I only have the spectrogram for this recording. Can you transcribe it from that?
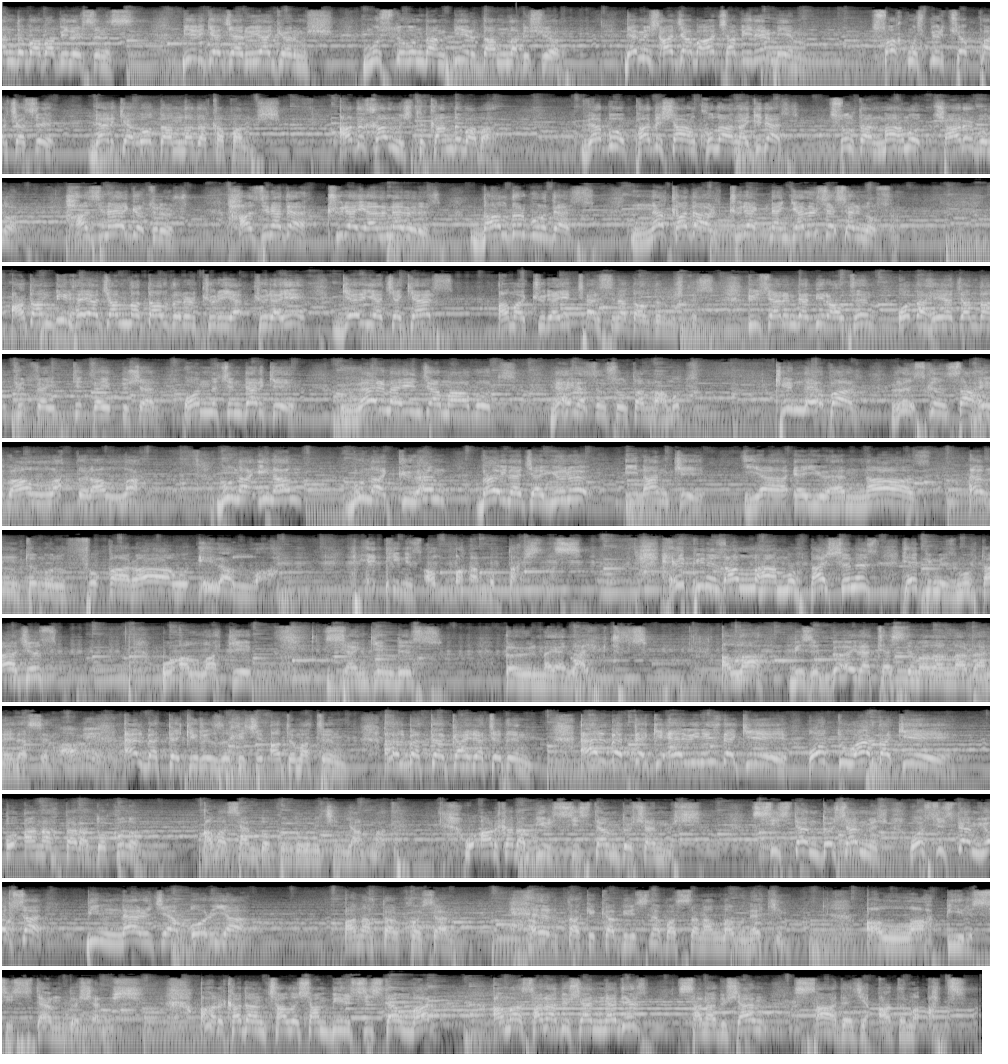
tıkandı baba bilirsiniz. Bir gece rüya görmüş. Musluğundan bir damla düşüyor. Demiş acaba açabilir miyim? Sokmuş bir çöp parçası derken o damla da kapanmış. Adı kalmış tıkandı baba. Ve bu padişahın kulağına gider. Sultan Mahmut çağırır bunu. Hazineye götürür. Hazinede küreyi eline verir. Daldır bunu der. Ne kadar kürekle gelirse senin olsun. Adam bir heyecanla daldırır küreye, küreyi, geriye çeker ama küreyi tersine daldırmıştır. Üzerinde bir altın o da heyecandan titreyip, titreyip düşer. Onun için der ki vermeyince mabut neylesin Sultan Mahmut? Kim ne yapar? Rızkın sahibi Allah'tır Allah. Buna inan, buna güven, böylece yürü. İnan ki ya eyyühen naz entumul fukara'u ilallah. Hepiniz Allah'a muhtaçsınız. Hepiniz Allah'a muhtaçsınız. Hepimiz muhtacız. O Allah ki zengindir, övülmeye layıktır. Allah bizi böyle teslim olanlardan eylesin. Amin. Elbette ki rızık için adım atın. Elbette gayret edin. Elbette ki evinizdeki, o duvardaki o anahtara dokunun. Ama sen dokunduğun için yanmadı. O arkada bir sistem döşenmiş. Sistem döşenmiş. O sistem yoksa binlerce oraya anahtar koysan her dakika birisine bassan anlamı ne ki? Allah bir sistem döşemiş. Arkadan çalışan bir sistem var ama sana düşen nedir? Sana düşen sadece adımı at.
